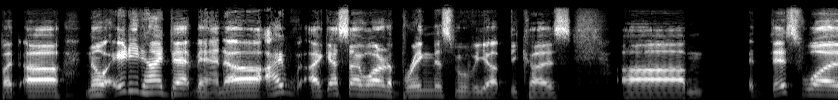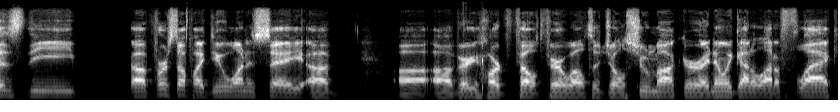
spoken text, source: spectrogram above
but uh, no, 89 Batman. Uh, I I guess I wanted to bring this movie up because um, this was the uh, first off, I do want to say uh, uh, a very heartfelt farewell to Joel Schumacher. I know he got a lot of flack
